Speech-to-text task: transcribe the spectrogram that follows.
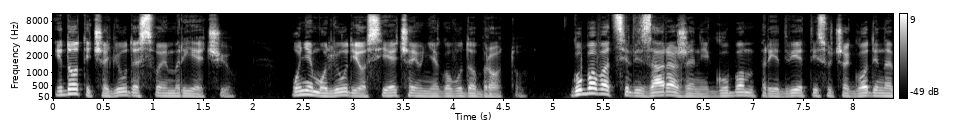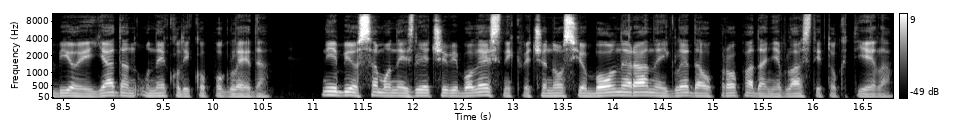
I dotiče ljude svojim riječju. U njemu ljudi osjećaju njegovu dobrotu. Gubavac ili zaraženi gubom prije 2000 godina bio je jadan u nekoliko pogleda. Nije bio samo neizlječivi bolesnik, već je nosio bolne rane i gledao propadanje vlastitog tijela.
